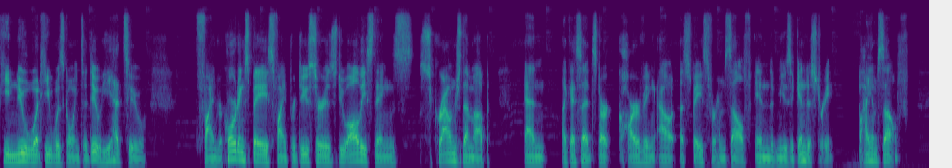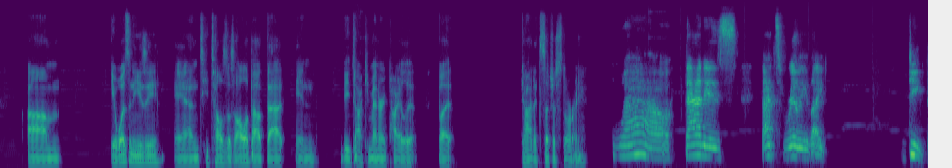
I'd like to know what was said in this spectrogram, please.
he knew what he was going to do. He had to find recording space, find producers, do all these things, scrounge them up, and like I said, start carving out a space for himself in the music industry by himself. Um, it wasn't easy, and he tells us all about that in the documentary pilot. But God, it's such a story. Wow, that is that's really like deep.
